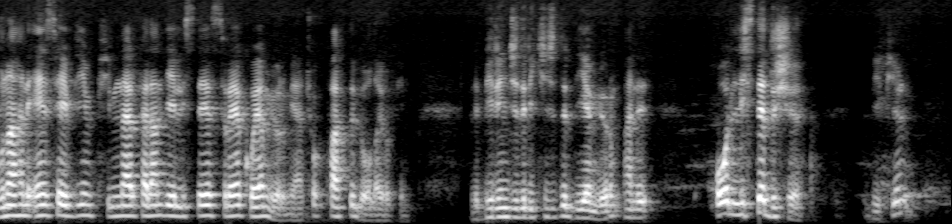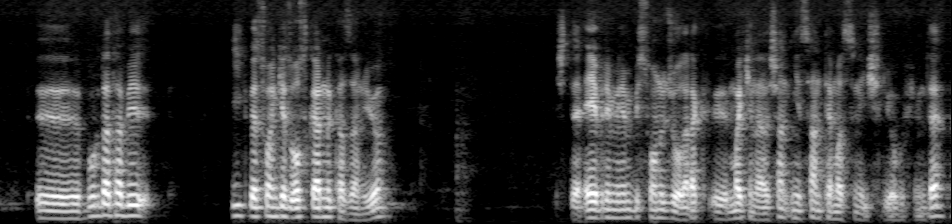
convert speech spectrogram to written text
buna hani en sevdiğim filmler falan diye listeye sıraya koyamıyorum yani. Çok farklı bir olay o film. Hani birincidir, ikincidir diyemiyorum. Hani o liste dışı bir film. Ee, burada tabii ilk ve son kez Oscar'ını kazanıyor. İşte evriminin bir sonucu olarak e, makinelaşan insan temasını işliyor bu filmde.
